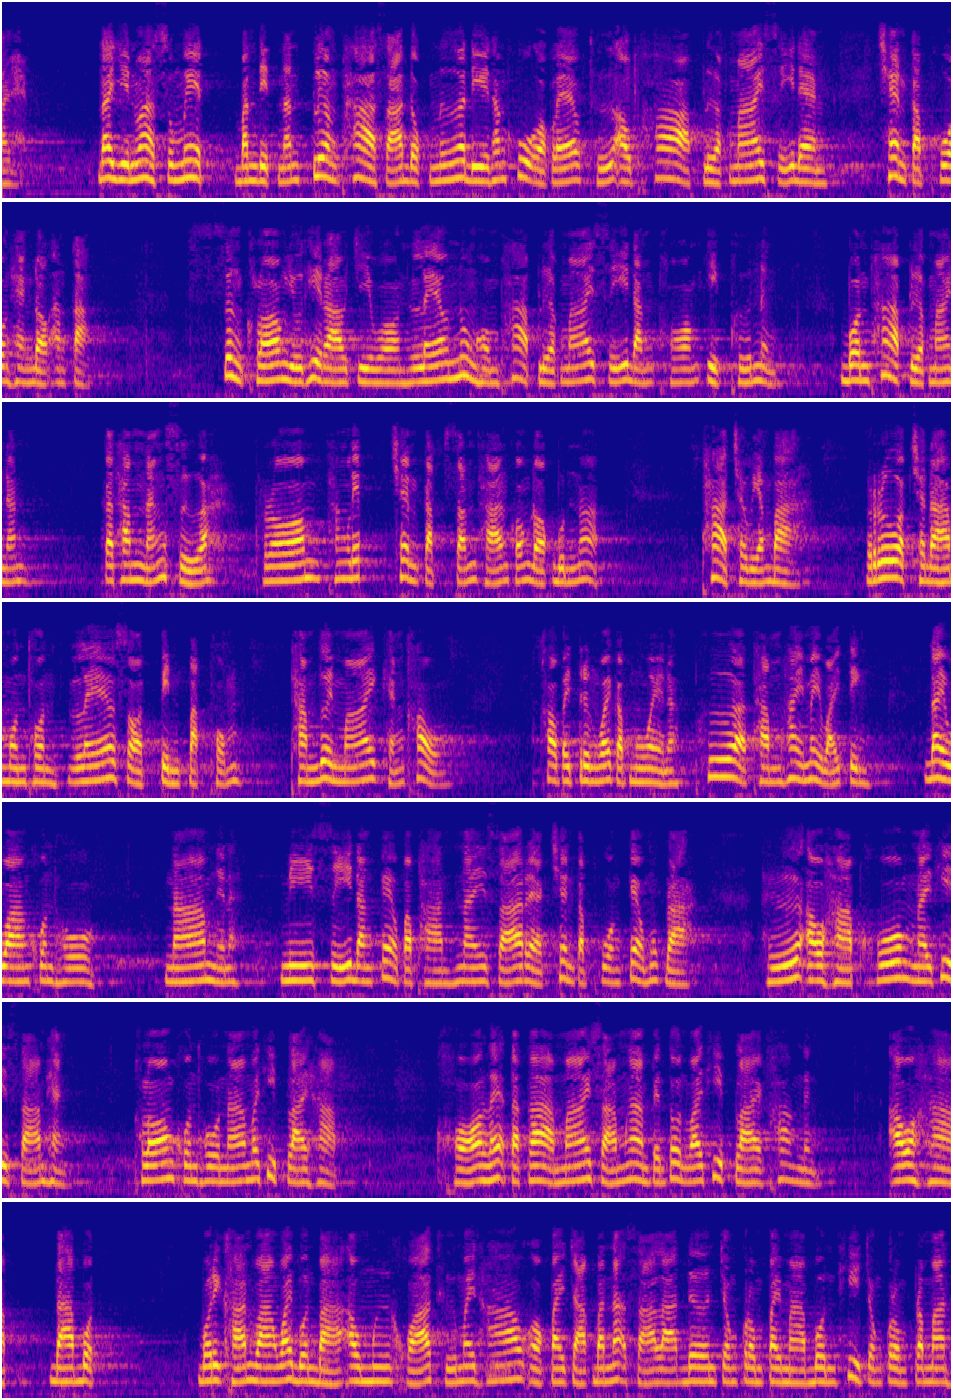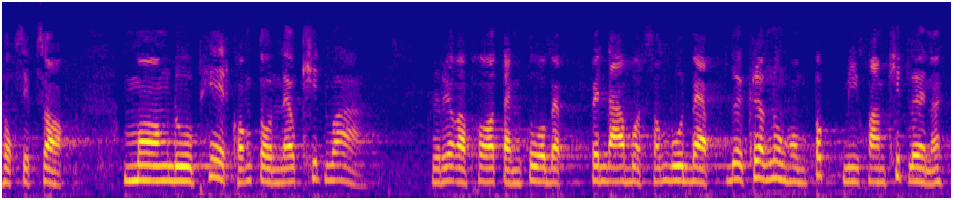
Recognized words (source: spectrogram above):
ได้ยินว่าสุเมธบัณฑิตนั้นเปลื้องผ้าสาดกเนื้อดีทั้งคู่ออกแล้ว ถือเอาผ้าเปลือกไม้สีแดง เช่นกับพวงแห่งดอกอังกาบซึ่งคล้องอยู่ที่ราวจีวร แล้วนุ่งห่มผ้าเปลือกไม้สีดังทองอีกผืนหนึ่ง บนผ้าเปลือกไม้นั้น กระทำหนังเสือ ร้อมทั้งเล็บ เช่นกับสันฐานของดอกบุญนาคผ้าเฉวียงบารวบชดามนทน แล้วสอดปิ่นปักผมทำด้วยไม้แข็งเข้า เข้าไปตรึงไว้กับมวยนะเพื่อทำให้ไม่ไหวติง ได้วางคนโท น้ำเนี่ยนะมีสีดังแก้วประพาน ในสาแรกเช่นกับพวงแก้วมุกดา ถือเอาหาบโค้งในที่สามแห่ง คล้องคนโทน้ำไว้ที่ปลายหาบ ขอและตะกร้าไม้สามง่ามเป็นต้นไว้ที่ปลายข้างหนึ่ง เอาหาบดาบท บริขารวางไว้บนบ่า เอามือขวาถือไม้เท้าออกไปจากบรรณศาลาเดินจงกรมไปมาบนที่จงกรมประมาณหกสิบศอก มองดูเพศของตนแล้วคิดว่า คือเรียกว่าพอแต่งตัวแบบเป็นดาวบทสมบูรณ์แบบด้วยเครื่องนุ่งห่มปุ๊บมีความคิดเลยนะ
